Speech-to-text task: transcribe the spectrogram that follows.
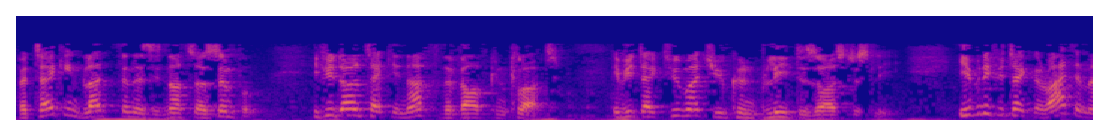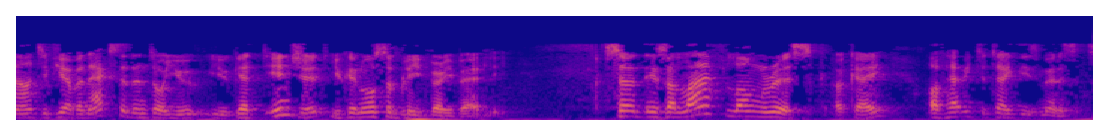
But taking blood thinners is not so simple. If you don't take enough, the valve can clot. If you take too much, you can bleed disastrously. Even if you take the right amount, if you have an accident or you, you get injured, you can also bleed very badly. So there's a lifelong risk, okay, of having to take these medicines.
